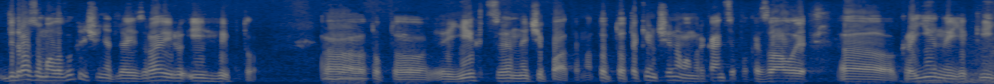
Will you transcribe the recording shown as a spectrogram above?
відразу мало виключення для Ізраїлю і Єгипту. Е. Тобто їх це не чіпатиме. Тобто, таким чином американці показали е, країни, які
